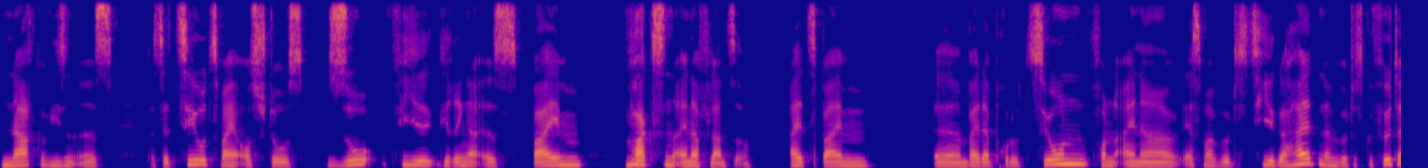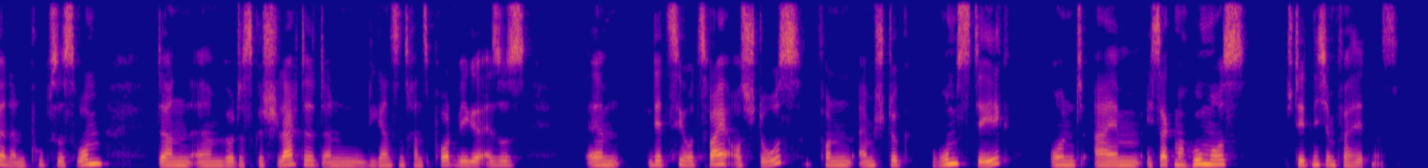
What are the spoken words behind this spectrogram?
nachgewiesen ist, dass der CO2-Ausstoß so viel geringer ist beim Wachsen einer Pflanze als beim äh, bei der Produktion von einer, erstmal wird das Tier gehalten, dann wird es gefüttert, dann pupst es rum, dann ähm, wird es geschlachtet, dann die ganzen Transportwege. Also es, ähm, der CO2-Ausstoß von einem Stück Rumsteak und einem, ich sag mal, Hummus steht nicht im Verhältnis.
